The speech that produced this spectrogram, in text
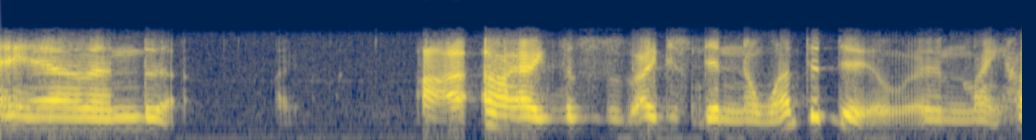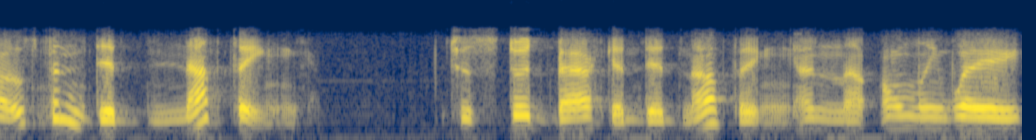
And I, I was I just didn't know what to do, and my husband did nothing, just stood back and did nothing, and the only way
